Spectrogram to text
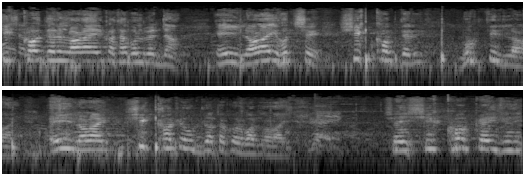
শিক্ষকদের লড়াইয়ের কথা বলবেন না, এই লড়াই হচ্ছে শিক্ষকদের মুক্তির লড়াই। এই লড়াই শিক্ষাকে উন্নত করবার লড়াই। সেই শিক্ষককেই যদি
